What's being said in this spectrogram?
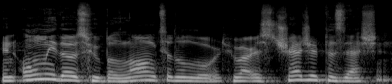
and only those who belong to the Lord, who are his treasured possession,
